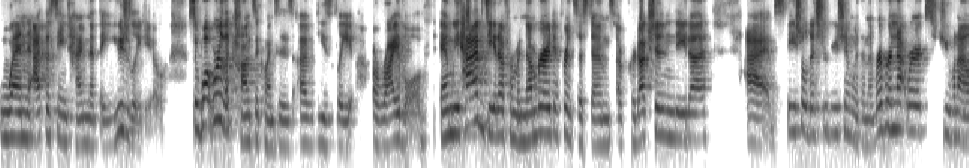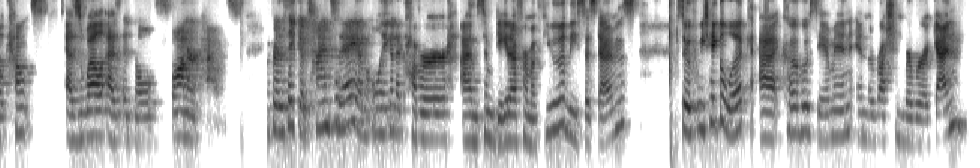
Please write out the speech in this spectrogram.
when at the same time that they usually do. So what were the consequences of these late arrival? And we have data from a number of different systems of production data, uh, spatial distribution within the river networks, juvenile counts, as well as adult spawner counts. And for the sake of time today, I'm only gonna cover um, some data from a few of these systems. So if we take a look at coho salmon in the Russian River again,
